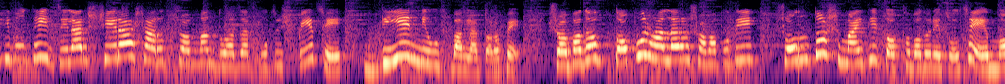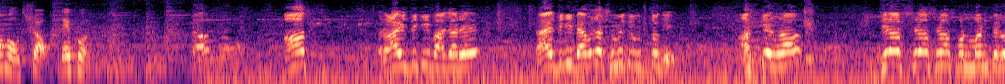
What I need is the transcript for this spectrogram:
ইতিমধ্যেই জেলার সেরা শারদ সম্মান দু হাজার পঁচিশ পেয়েছে ডিএন নিউজ বাংলার তরফে। সম্পাদক তপন হালদার ও সভাপতি সন্তোষ মাইতির তত্ত্বাবধানে চলছে মহোৎসব দেখুন। আজ রাজদিঘি বাজারে রাজদিঘি ব্যবসা সমিতির উদ্যোগে আজকে ওরা জেলার সেরা সেরা সম্মান পেল।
